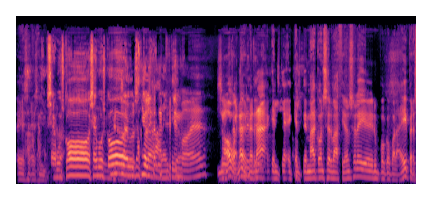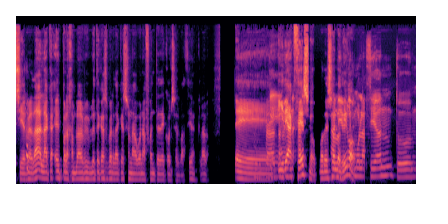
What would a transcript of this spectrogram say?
ah, bueno, se buscó, se buscó Se el buscó vacío legal, el tío. ¿eh? No, bueno, es verdad que el, te- que el tema de conservación suele ir un poco por ahí, pero sí es verdad, la el- por ejemplo, las bibliotecas es verdad que es una buena fuente de conservación, claro. Eh, y de acceso, por eso a lo digo. de emulación, tú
